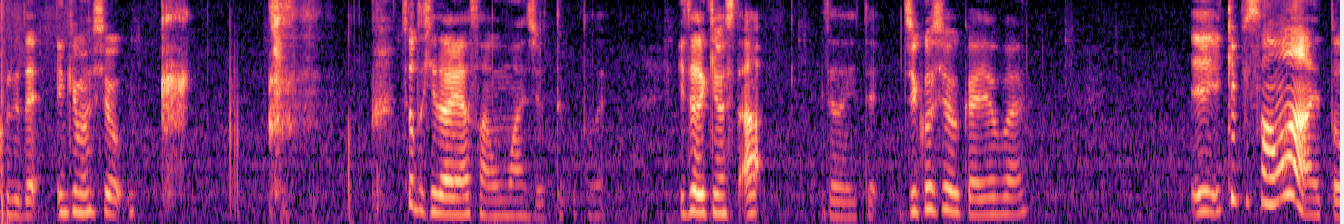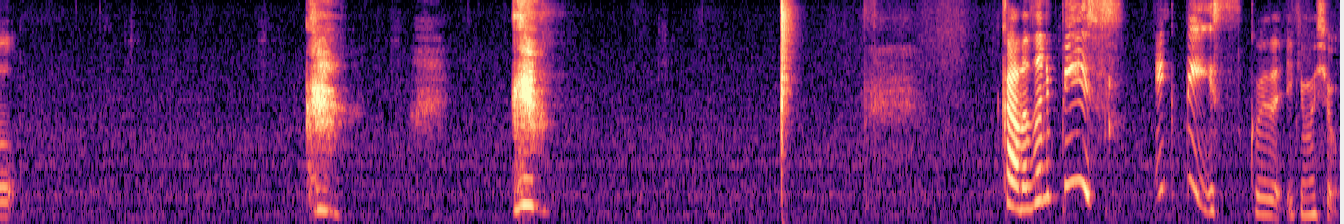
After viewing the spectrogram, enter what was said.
これでいきましょう。ちょっと左屋さんオマージュってことで。いただきました。あいただいて。自己紹介やばい。えキャピさんはえっと体にピース。エクピース。これでいきましょう。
